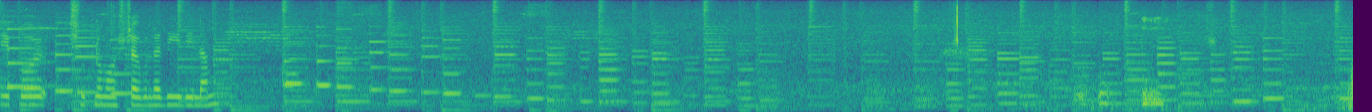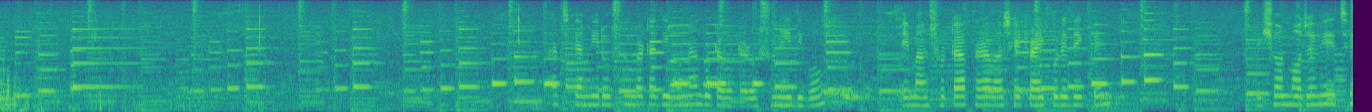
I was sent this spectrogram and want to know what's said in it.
এরপর শুকনো মশলাগুলো দিয়ে দিলাম। আজকে আমি রসুন বাটা দিব না, গোটা গোটা রসুনই দিব। এই মাংসটা আপনারা বাসায় ট্রাই করে দেখবেন। ভীষণ মজা হয়েছে।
